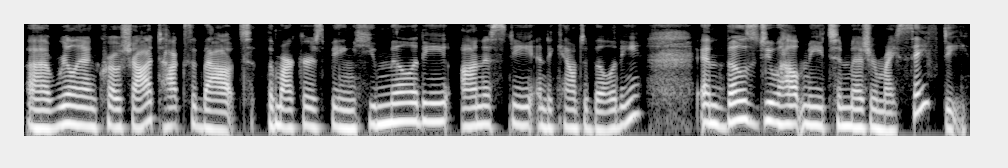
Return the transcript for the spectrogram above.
Uh, Rhyll Croshaw talks about the markers being humility, honesty, and accountability. And those do help me to measure my safety.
